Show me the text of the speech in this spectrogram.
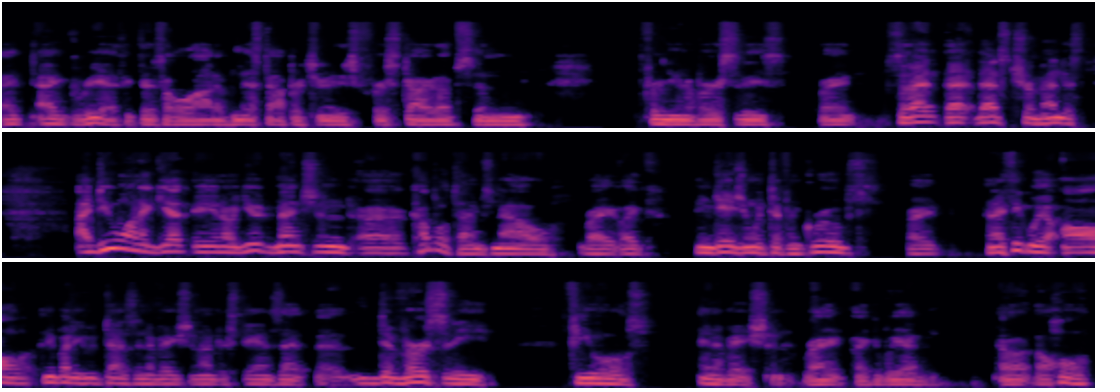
I, I, agree. I think there's a lot of missed opportunities for startups and for universities, right? So that that that's tremendous. I do want to get, you know, you'd mentioned a couple of times now, right? Like engaging with different groups, right? And I think we all, anybody who does innovation understands that diversity fuels innovation, right? Like if we had uh, the whole,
